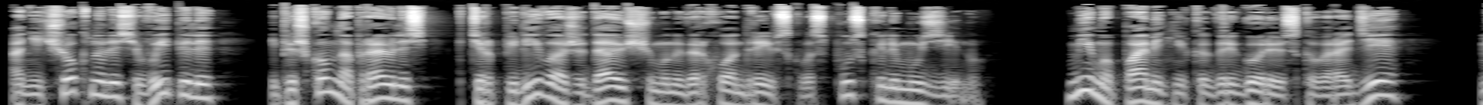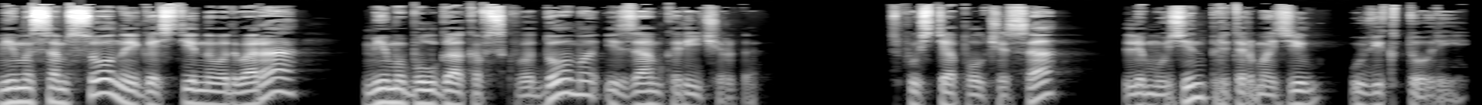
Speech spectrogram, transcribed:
Они чокнулись, выпили и пешком направились к терпеливо ожидающему наверху Андреевского спуска лимузину. Мимо памятника Григорию Сковороде, мимо Самсона и гостиного двора, мимо Булгаковского дома и замка Ричарда. Спустя полчаса лимузин притормозил у Виктории.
